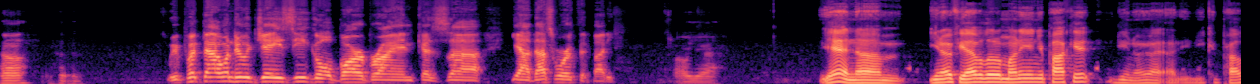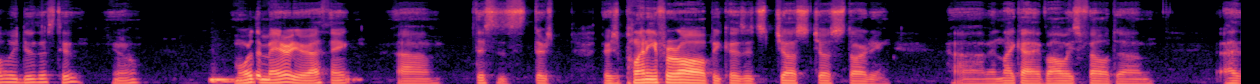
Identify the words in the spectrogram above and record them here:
Huh? We put that one to a Jay Z gold bar, Bryan, because uh, yeah, that's worth it, buddy. Oh yeah. Yeah, and um, you know, if you have a little money in your pocket, you know, I, I, you could probably do this too. You know, more the merrier. I think um, this is there's there's plenty for all because it's just just starting. Um, and like I've always felt, um, I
